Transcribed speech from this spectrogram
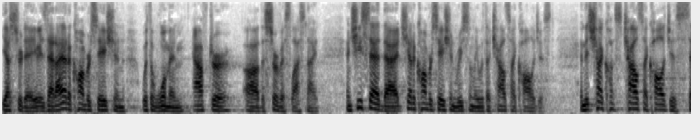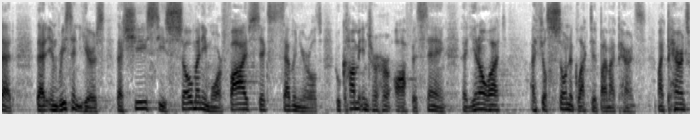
yesterday is that I had a conversation with a woman after uh, the service last night. And she said that she had a conversation recently with a child psychologist. And this child psychologist said that in recent years that she sees so many more five, six, seven year olds who come into her office saying that, you know what, I feel so neglected by my parents. My parents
